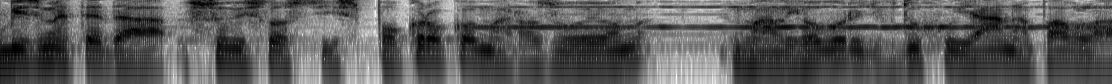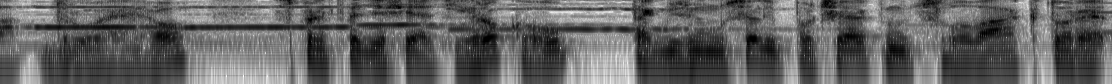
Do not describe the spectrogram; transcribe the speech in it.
Ak by sme teda v súvislosti s pokrokom a rozvojom mali hovoriť v duchu Jána Pavla II. spred 50 rokov, tak by sme museli počiarknúť slova, ktoré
